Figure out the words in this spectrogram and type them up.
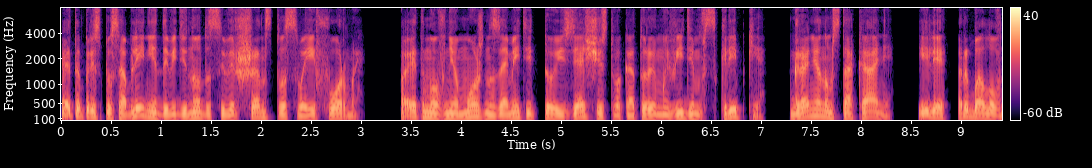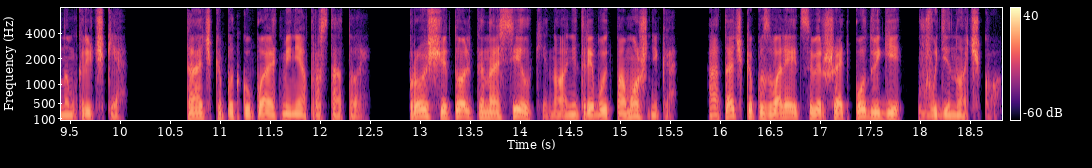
Это приспособление доведено до совершенства своей формы, поэтому в нем можно заметить то изящество, которое мы видим в скрипке, граненом стакане или рыболовном крючке. Тачка подкупает меня простотой. Проще только носилки, но они требуют помощника, а тачка позволяет совершать подвиги в одиночку.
